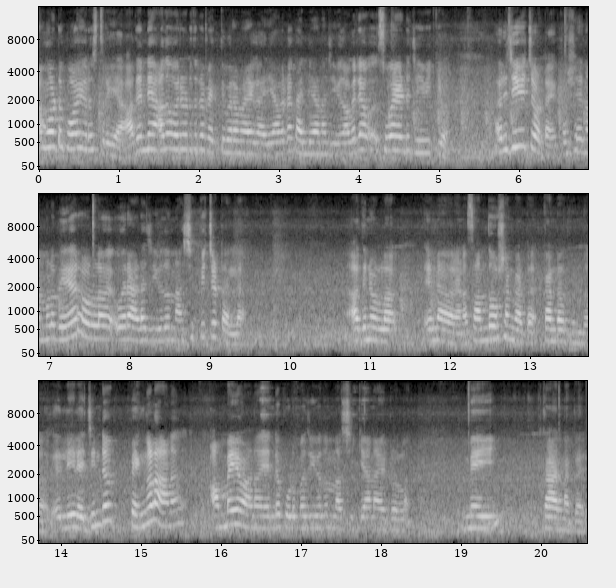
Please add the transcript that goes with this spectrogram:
അങ്ങോട്ട് പോയി ഒരു സ്ത്രീയാണ് അതെന്നെ അത് ഓരോരുത്തരുടെ വ്യക്തിപരമായ കാര്യം. അവരുടെ കല്യാണം ജീവിതം. അവരെ സുഖമായിട്ട് ജീവിക്കുക അവർ ജീവിച്ചോട്ടെ. പക്ഷേ നമ്മൾ വേറെ ഉള്ള ഒരാളുടെ ജീവിതം നശിപ്പിച്ചിട്ടല്ല അതിനുള്ള എന്നാ പറയണം സന്തോഷം കണ്ട കണ്ടെത്തുന്നത്. ലജിന്റെ പെങ്ങളാണ് അമ്മയുമാണ് എന്റെ കുടുംബജീവിതം നശിക്കാനായിട്ടുള്ള മെയിൻ കാരണക്കാർ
